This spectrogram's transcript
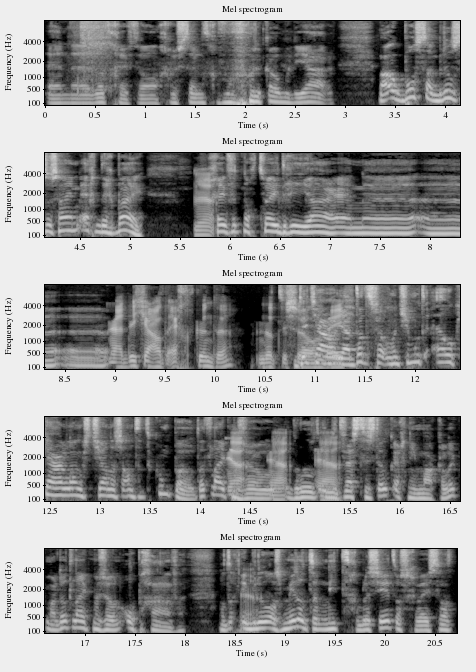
En dat geeft wel een geruststellend gevoel voor de komende jaren. Maar ook Boston, ik bedoel, ze zijn echt dichtbij. Ja. Geef het nog twee, drie jaar. En, uh, ja, dit jaar had echt gekund, hè? Dat is dit jaar, beetje... ja, dat is wel, want je moet elk jaar langs Giannis Antetokounmpo. Dat lijkt ja, me zo. Ja, ik bedoel, ja. in het Westen is het ook echt niet makkelijk, maar dat lijkt me zo'n opgave. Want ik bedoel, als Middleton niet geblesseerd was geweest, had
